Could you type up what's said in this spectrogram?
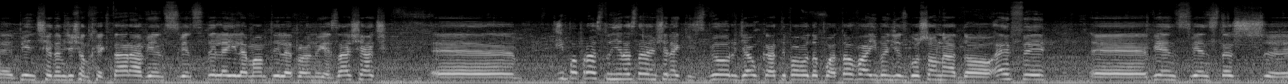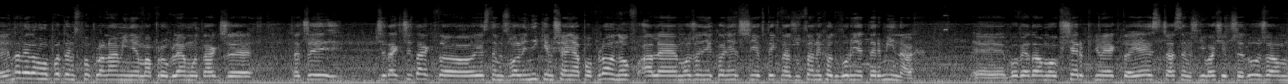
e, 5,70 hektara, więc, więc tyle ile mam, tyle planuję zasiać. E, I po prostu nie nastawiam się na jakiś zbiór, działka typowo dopłatowa i będzie zgłoszona do EFY. E, więc, więc też, e, no wiadomo, potem z poplonami nie ma problemu, także, znaczy, czy tak, czy tak, to jestem zwolennikiem siania poplonów, ale może niekoniecznie w tych narzuconych odgórnie terminach. E, Bo wiadomo, w sierpniu jak to jest, czasem żniwa się przedłużą.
